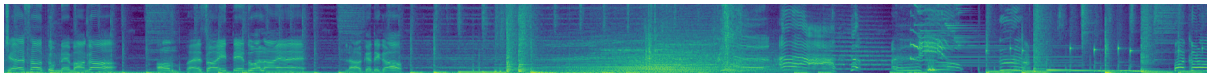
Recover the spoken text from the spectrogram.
जैसा तुमने मांगा, हम वैसा ही तेंदुआ लाए हैं। ला के दिखाओ। पकड़ो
